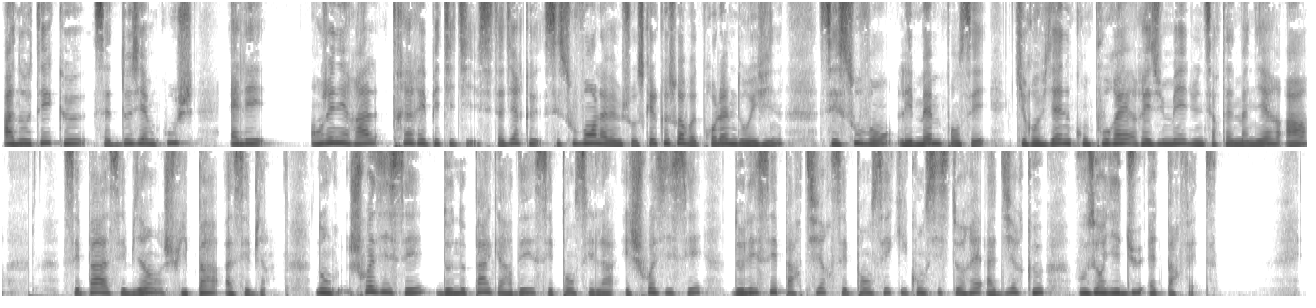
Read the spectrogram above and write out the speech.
À noter que cette deuxième couche, elle est en général très répétitive, c'est-à-dire que c'est souvent la même chose, quel que soit votre problème d'origine, c'est souvent les mêmes pensées qui reviennent qu'on pourrait résumer d'une certaine manière à c'est pas assez bien, je suis pas assez bien. Donc choisissez de ne pas garder ces pensées-là et choisissez de laisser partir ces pensées qui consisteraient à dire que vous auriez dû être parfaite.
